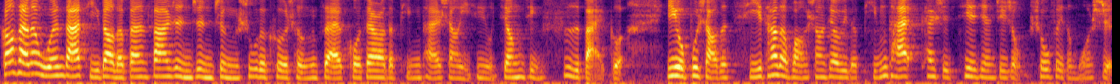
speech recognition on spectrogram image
刚才呢，吴恩达提到的颁发认证证书的课程，在 Coursera 的平台上已经有将近四百个，也有不少的其他的网上教育的平台开始借鉴这种收费的模式。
